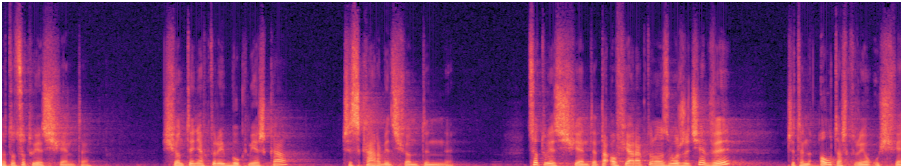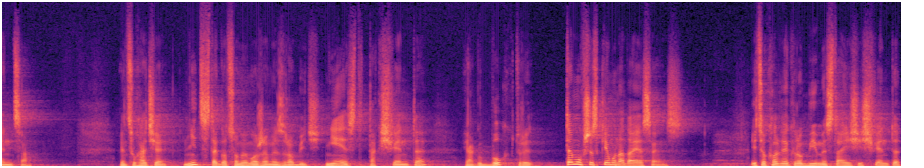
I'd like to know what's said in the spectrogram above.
No to co tu jest święte? Świątynia, w której Bóg mieszka, czy skarbiec świątynny? Co tu jest święte? Ta ofiara, którą złożycie wy, czy ten ołtarz, który ją uświęca. Więc słuchajcie, nic z tego, co my możemy zrobić, nie jest tak święte, jak Bóg, który temu wszystkiemu nadaje sens. I cokolwiek robimy, staje się święte,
